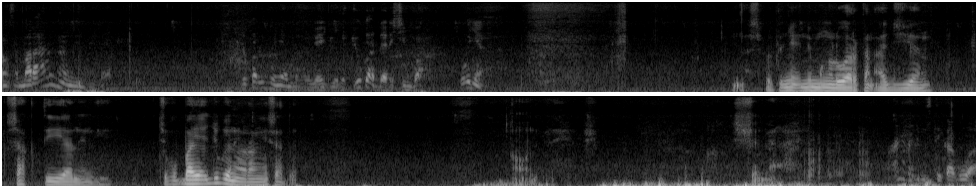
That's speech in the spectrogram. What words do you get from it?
orang sembarangan. Itu kan punya mengenai jurus juga dari Simba. Punya. Nah, Sepertinya ini mengeluarkan ajian kesaktian ini. Cukup banyak juga nih orangnya satu. Oh, ini. Bismillah. Mana tadi mustika gua?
